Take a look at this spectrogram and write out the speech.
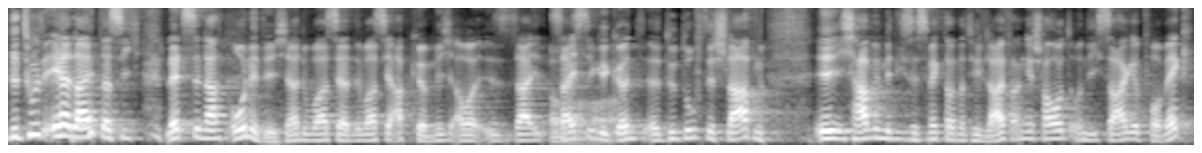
Mir tut eher leid, dass ich letzte Nacht ohne dich, ja, du warst ja, du warst ja abkömmlich, aber sei, sei es dir oh. gegönnt, äh, du durftest schlafen. Ich habe mir dieses Smackdown natürlich live angeschaut und ich sage vorweg,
